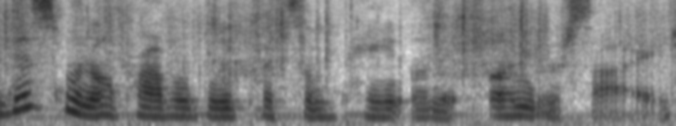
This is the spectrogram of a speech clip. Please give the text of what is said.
This one I'll probably put some paint on the underside.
